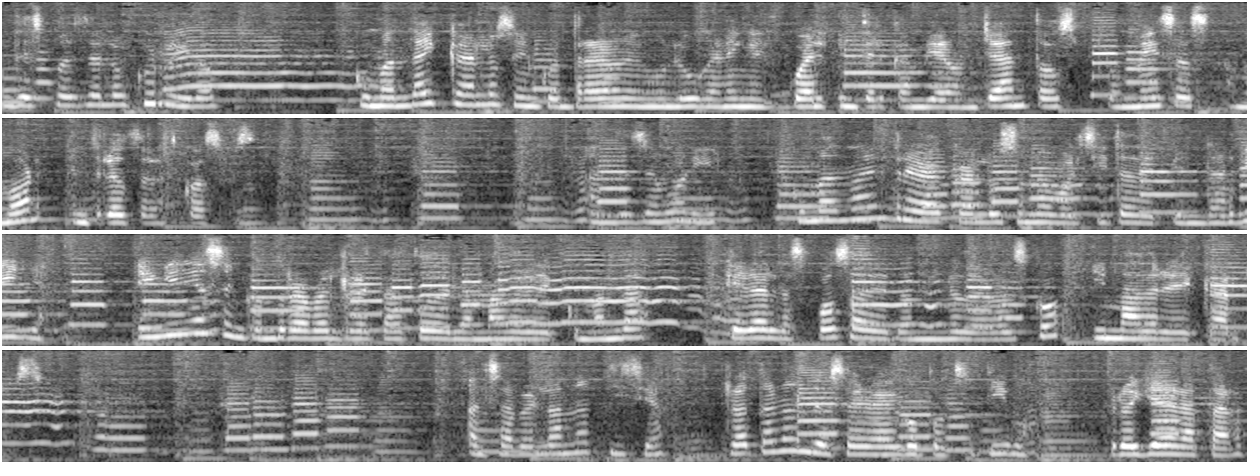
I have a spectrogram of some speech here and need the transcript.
Después de lo ocurrido, Comandá y Carlos se encontraron en un lugar en el cual intercambiaron llantos, promesas, amor, entre otras cosas. Antes de morir, Comandá entrega a Carlos una bolsita de piel de ardilla. En ella se encontraba el retrato de la madre de Comandá, que era la esposa de Domingo de Orozco y madre de Carlos. Al saber la noticia, trataron de hacer algo positivo, pero ya era tarde.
